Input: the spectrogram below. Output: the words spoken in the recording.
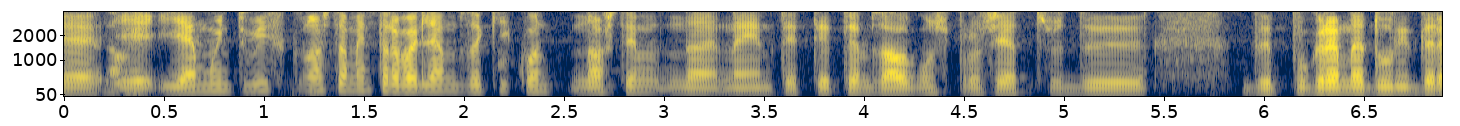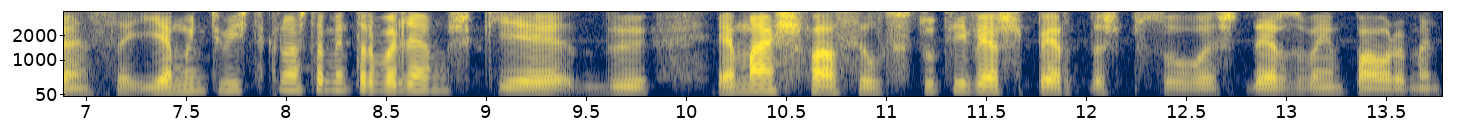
É, e, e, é muito isso que nós também trabalhamos aqui quando nós temos na, na NTT temos alguns projetos de, de programa de liderança. E é muito isto que nós também trabalhamos que é de é mais fácil se tu estiveres perto das pessoas deres o empowerment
